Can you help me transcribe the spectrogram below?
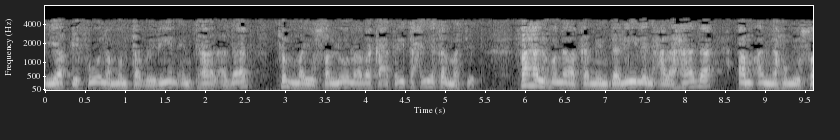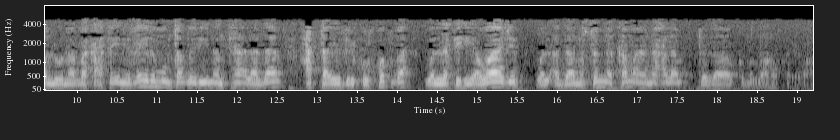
يقفون منتظرين انتهاء الأذان ثم يصلون ركعتي تحية المسجد. فهل هناك من دليل على هذا أم أنهم يصلون الركعتين غير منتظرين انتهاء الأذان حتى يدركوا الخطبة والتي هي واجب والأذان سنة كما نعلم؟ جزاكم الله خيرا.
